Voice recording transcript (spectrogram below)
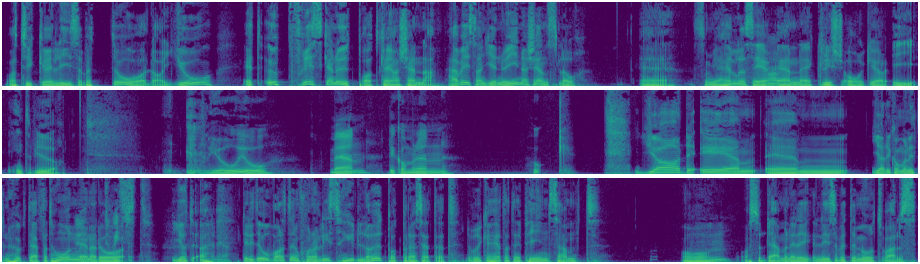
Vad tycker Elisabeth då, då? Jo, ett uppfriskande utbrott kan jag känna. Här visar han genuina känslor. Eh, som jag hellre ser Ja. än eh, klyschorgier i intervjuer. Jo, jo. Men det kommer en hook. Ja, det är... ehm, ja, det kommer en liten hook där. För att hon En menar då... twist, jag. det är lite ovanligt att en journalist hyllar utbrott på det här sättet. Det brukar heta att det är pinsamt. Och, Mm. och sådär. Men Elisabeth är motvalls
